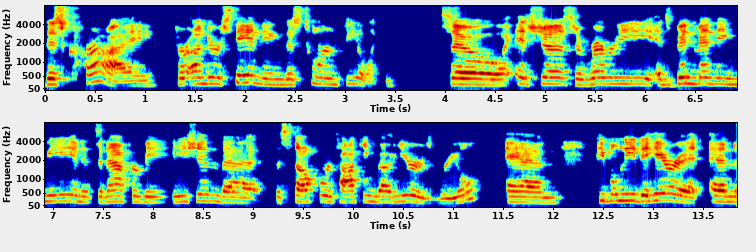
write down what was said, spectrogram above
this cry for understanding this torn feeling. So it's just a very, it's been mending me and it's an affirmation that the stuff we're talking about here is real and people need to hear it. And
